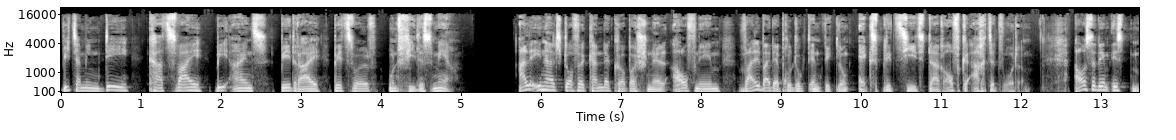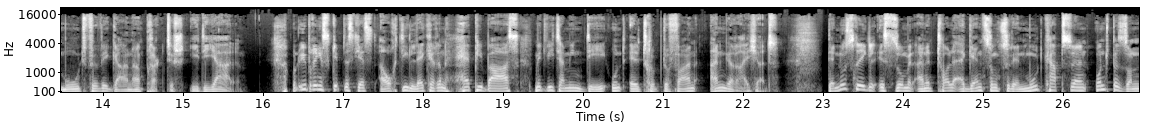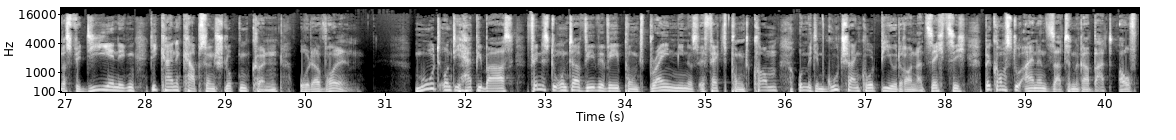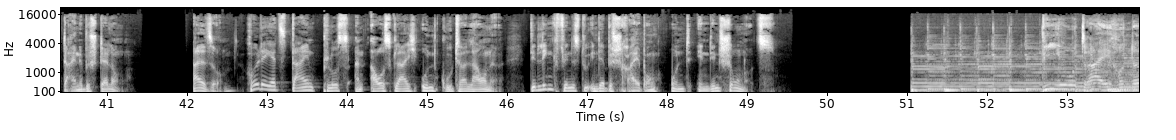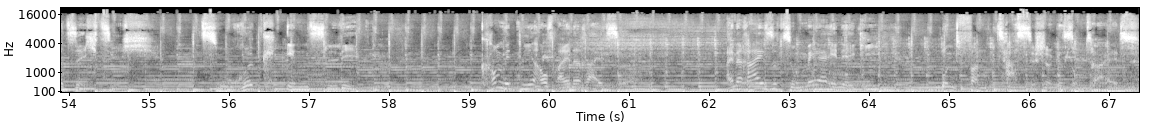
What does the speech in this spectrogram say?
Vitamin D, K2, B1, B3, B12 und vieles mehr. Alle Inhaltsstoffe kann der Körper schnell aufnehmen, weil bei der Produktentwicklung explizit darauf geachtet wurde. Außerdem ist Mut für Veganer praktisch ideal. Und übrigens gibt es jetzt auch die leckeren Happy Bars mit Vitamin D und L-Tryptophan angereichert. Der Nussriegel ist somit eine tolle Ergänzung zu den Mutkapseln und besonders für diejenigen, die keine Kapseln schlucken können oder wollen. Mut und die Happy Bars findest du unter www.brain-effekt.com und mit dem Gutscheincode BIO360 bekommst du einen satten Rabatt auf deine Bestellung. Also, hol dir jetzt dein Plus an Ausgleich und guter Laune. Den Link findest du in der Beschreibung und in den Shownotes. 360. Zurück ins Leben. Komm mit mir auf eine Reise. Eine Reise zu mehr Energie und fantastischer Gesundheit.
